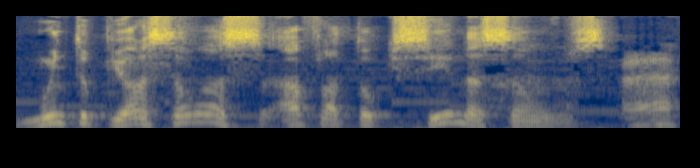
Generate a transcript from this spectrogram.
muito pior são as aflatoxinas, são os, é.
